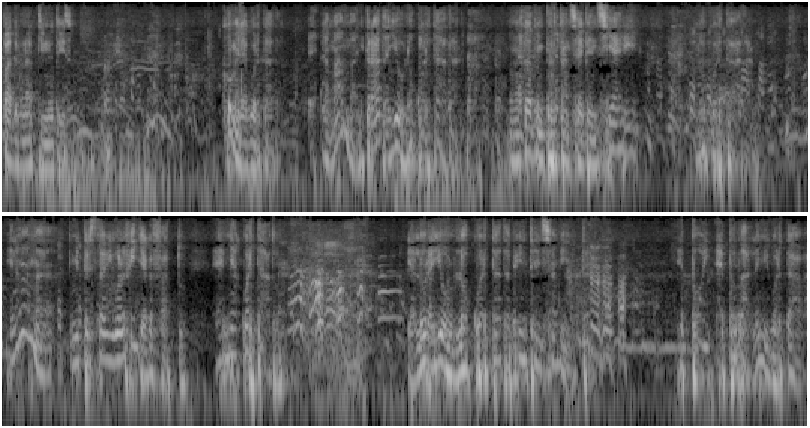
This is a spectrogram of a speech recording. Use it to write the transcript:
padre un attimo teso. Come l'hai guardata? La mamma è entrata, io l'ho guardata. Non ho dato importanza ai pensieri, l'ho guardata. E la mamma, mentre stavi con la figlia, che ha fatto? Eh, mi ha guardato. E allora io l'ho guardata più intensamente. E poi, eh papà, lei mi guardava.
